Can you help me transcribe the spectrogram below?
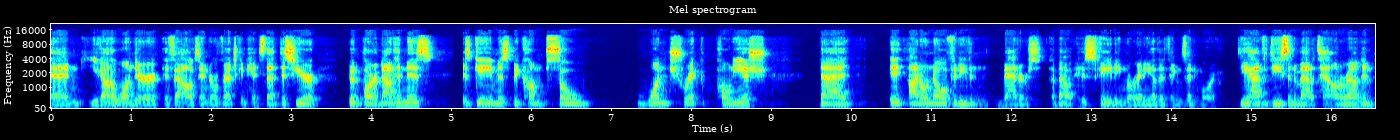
And you got to wonder if Alexander Ovechkin hits that this year. Good part about him is his game has become so one trick ponyish that it I don't know if it even matters about his skating or any other things anymore. You have a decent amount of talent around him.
